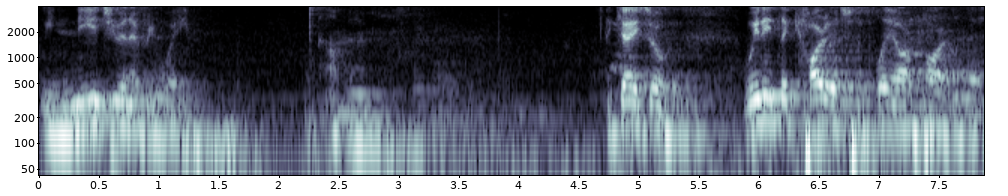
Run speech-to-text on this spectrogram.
We need you in every way. Amen. Okay, so we need the courage to play our part in the,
